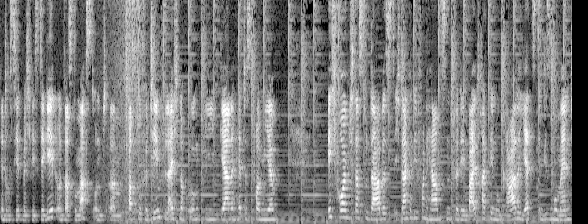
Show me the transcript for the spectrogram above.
Interessiert mich, wie es dir geht und was du machst und ähm, was du für Themen vielleicht noch irgendwie gerne hättest von mir. Ich freue mich, dass du da bist. Ich danke dir von Herzen für den Beitrag, den du gerade jetzt in diesem Moment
